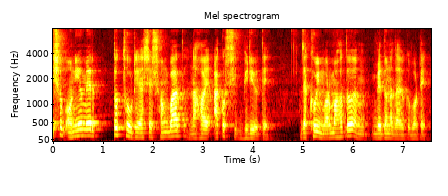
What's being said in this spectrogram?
এসব অনিয়মের তথ্য উঠে আসে সংবাদ, না হয় আকস্মিক ভিডিওতে, যা খুবই মর্মাহত এবং বেদনাদায়ক বটে।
